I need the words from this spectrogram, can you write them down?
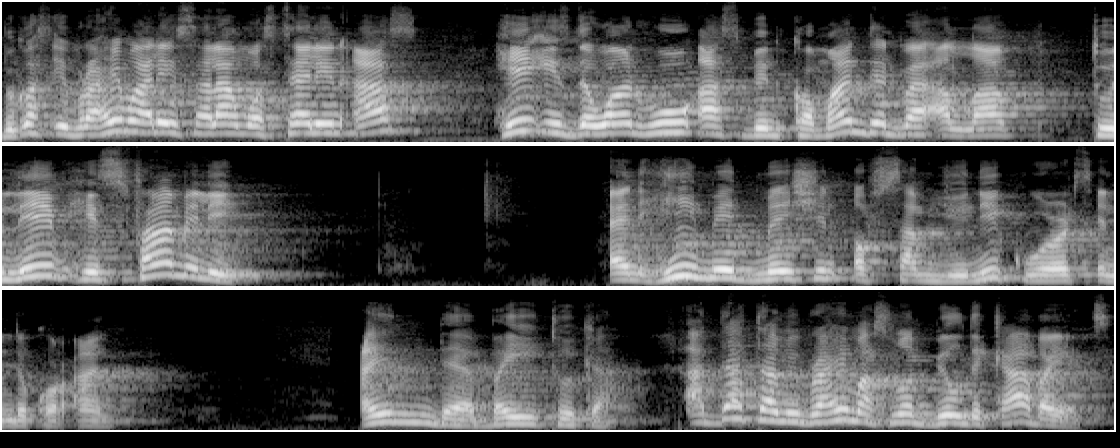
Because Ibrahim alayhi salam was telling us he is the one who has been commanded by Allah to leave his family. And he made mention of some unique words in the Quran. And baytuka. At that time, Ibrahim has not built the Kaaba yet.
